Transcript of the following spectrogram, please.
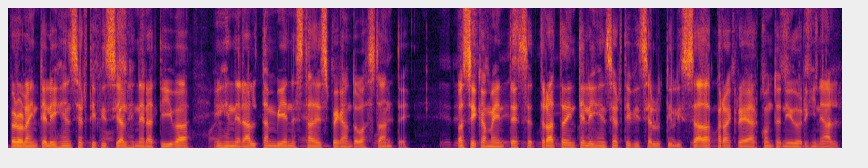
pero la inteligencia artificial generativa en general también está despegando bastante. Básicamente, se trata de inteligencia artificial utilizada para crear contenido original.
